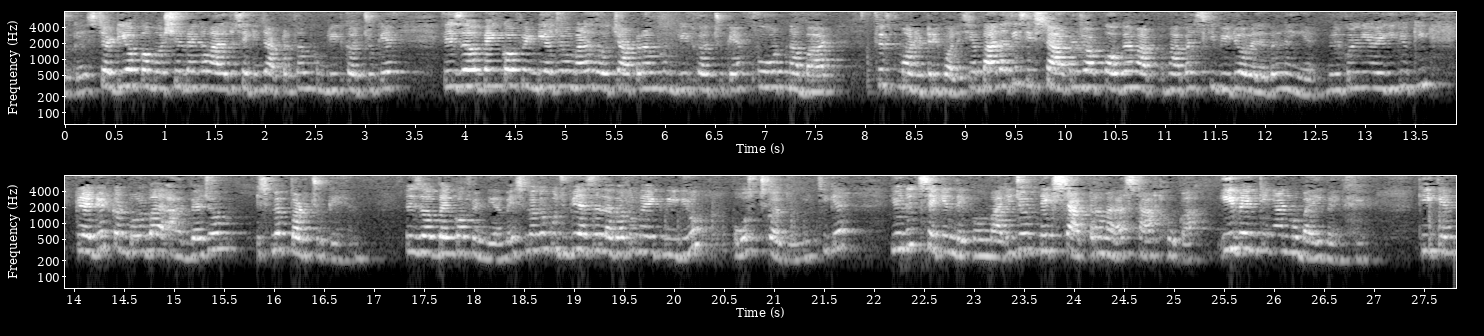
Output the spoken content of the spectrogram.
चुके हैं. स्टडी ऑफ़ कमर्शियल बैंक हमारा जो सेकंड चैप्टर था, हम कंप्लीट कर चुके हैं. रिज़र्व बैंक ऑफ़ इंडिया जो हमारा थर्ड चैप्टर हम कंप्लीट कर चुके हैं. Fourth NABARD fifth monetary policy अब बात आती है सिक्स चैप्टर जो आप कहोगे हमारे पास इसकी वीडियो अवेलेबल नहीं है। बिल्कुल नहीं होगी क्योंकि क्रेडिट कंट्रोल बाय आरबीआई जो इसमें पढ़ चुके हैं रिज़र्व बैंक ऑफ़ इंडिया में। इसमें अगर कुछ भी ऐसा लगा तो मैं एक वीडियो पोस्ट कर दूँगी, ठीक है? यूनिट सेकेंड देखो हमारी, जो नेक्स्ट चैप्टर हमारा स्टार्ट होगा। E banking and mobile banking ठीक है?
